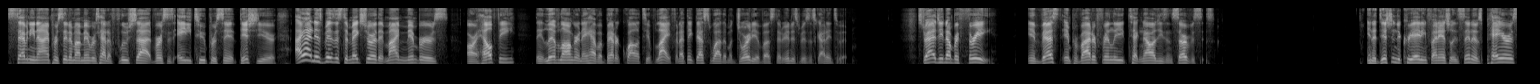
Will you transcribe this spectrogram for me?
79% of my members had a flu shot versus 82% this year. I got in this business to make sure that my members are healthy, they live longer, and they have a better quality of life. And I think that's why the majority of us that are in this business got into it. Strategy number three invest in provider friendly technologies and services. In addition to creating financial incentives, payers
